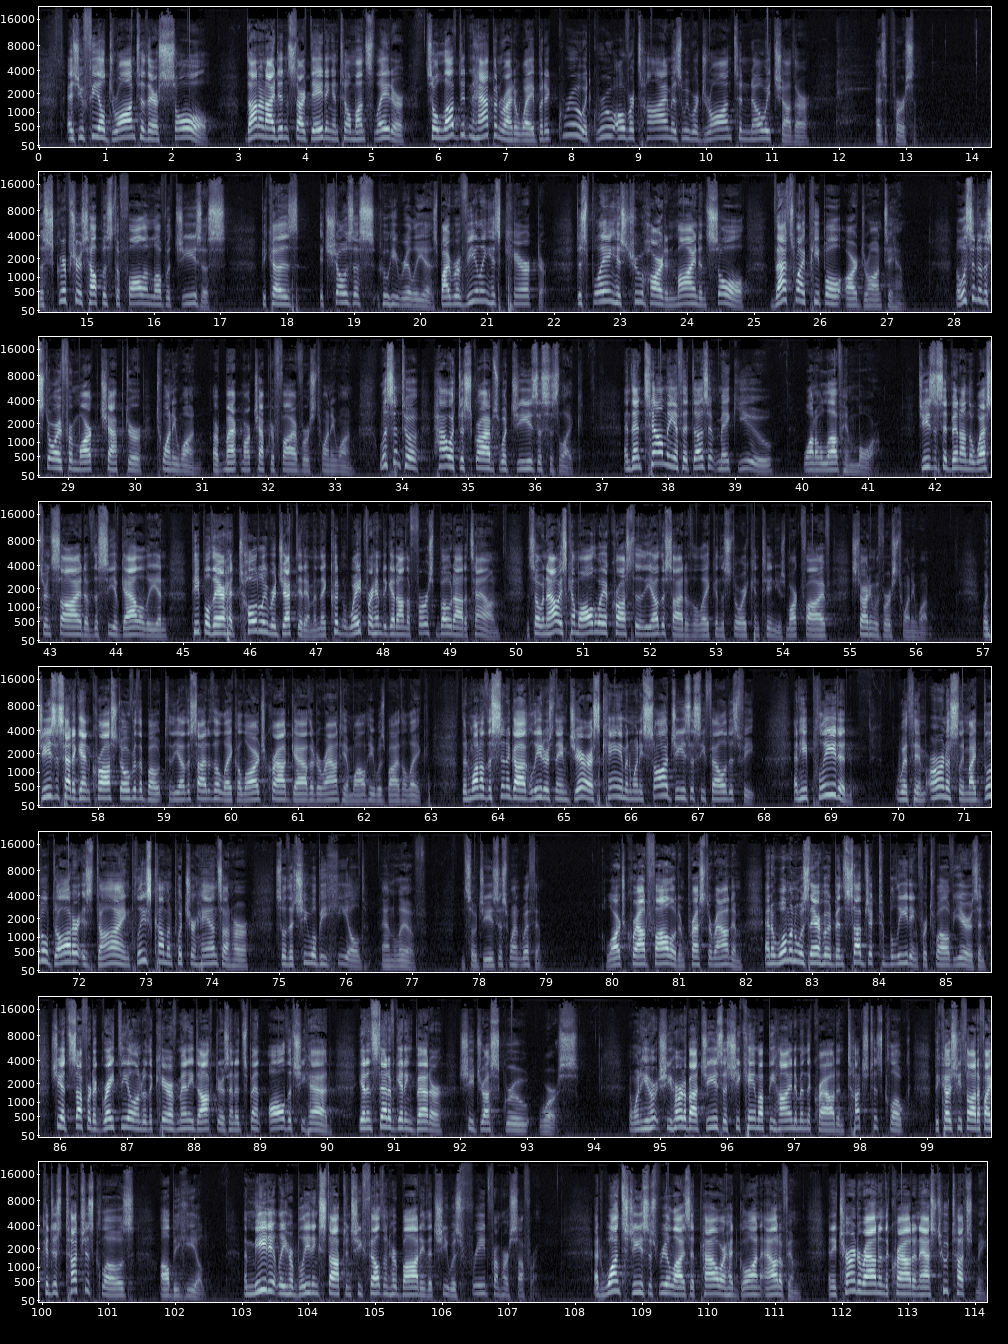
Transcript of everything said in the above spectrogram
as you feel drawn to their soul. Donna and I didn't start dating until months later. So love didn't happen right away, but it grew. It grew over time as we were drawn to know each other as a person. The scriptures help us to fall in love with Jesus because it shows us who he really is. By revealing his character, displaying his true heart and mind and soul, that's why people are drawn to him. Now, listen to the story from Mark chapter 21, or Mark chapter 5, verse 21. Listen to how it describes what Jesus is like. And then tell me if it doesn't make you want to love him more. Jesus had been on the western side of the Sea of Galilee, and people there had totally rejected him, and they couldn't wait for him to get on the first boat out of town. And so now he's come all the way across to the other side of the lake, and the story continues. Mark 5, starting with verse 21. When Jesus had again crossed over the boat to the other side of the lake, a large crowd gathered around him while he was by the lake. Then one of the synagogue leaders named Jairus came, and when he saw Jesus, he fell at his feet. And he pleaded with him earnestly, My little daughter is dying. Please come and put your hands on her so that she will be healed and live. And so Jesus went with him. A large crowd followed and pressed around him. And a woman was there who had been subject to bleeding for 12 years. And she had suffered a great deal under the care of many doctors and had spent all that she had. Yet instead of getting better, she just grew worse. And when he heard, she heard about Jesus, she came up behind him in the crowd and touched his cloak because she thought, if I could just touch his clothes, I'll be healed. Immediately, her bleeding stopped, and she felt in her body that she was freed from her suffering. At once, Jesus realized that power had gone out of him, and he turned around in the crowd and asked, Who touched me?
